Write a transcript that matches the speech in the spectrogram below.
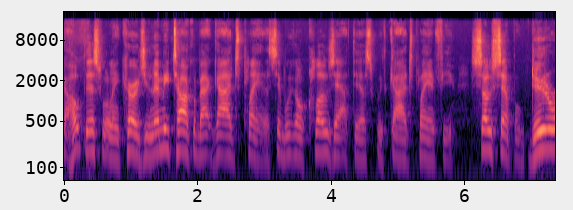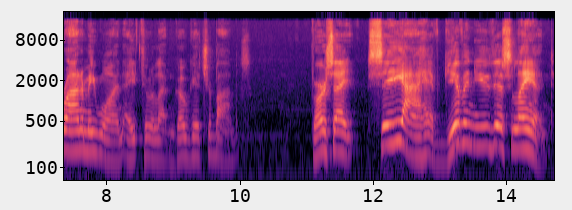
I hope this will encourage you. Let me talk about God's plan. I said we're going to close out this with God's plan for you. So simple. Deuteronomy 1 8 through 11. Go get your Bibles. Verse 8 See, I have given you this land.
